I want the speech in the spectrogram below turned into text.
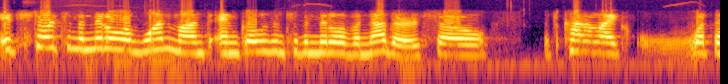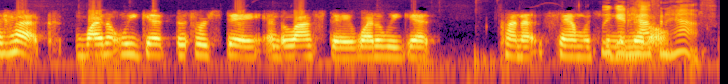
it starts in the middle of one month and goes into the middle of another. So it's kind of like, what the heck? Why don't we get the first day and the last day? Why do we get kind of sandwiched We in get the half and half.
